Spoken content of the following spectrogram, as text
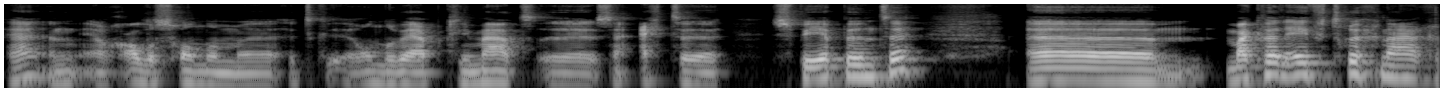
hè, en alles rondom het onderwerp klimaat zijn echte speerpunten. Ehm, maar ik wil even terug naar,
